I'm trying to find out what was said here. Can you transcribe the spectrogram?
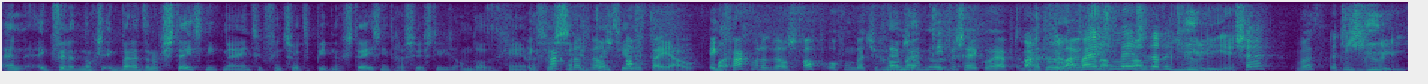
En ik, vind het nog, ik ben het er nog steeds niet mee eens. Ik vind Zwarte Piet nog steeds niet racistisch, omdat het geen Ik vraag racistische me dat wel eens intentie af heeft. bij jou. Ik Maar- vraag me dat wel eens af, of omdat je Nee, gewoon maar- zo'n tyfushekel hebt aan Maar het toen geluid wijzen mensen aan- dat het juli is, hè? Wat? Het is juli.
